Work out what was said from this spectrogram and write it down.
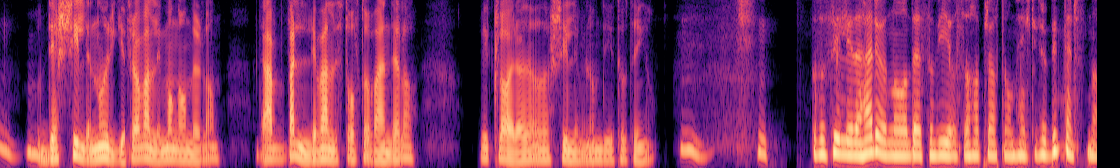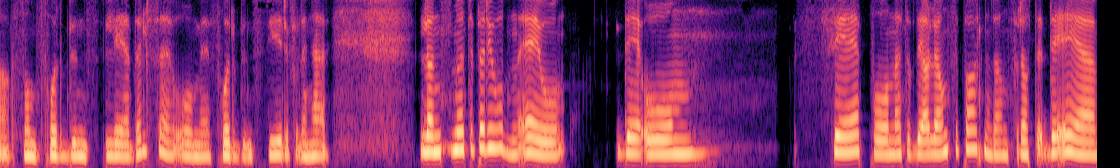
Mm. Og det skiller Norge fra veldig mange andre land. Det er jeg veldig, veldig stolt av å være en del av. Vi klarer å skille mellom de to tingene. Mm. Og så Silje, det her er jo noe av det som vi også har pratet om helt fra begynnelsen av, som forbundsledelse og med forbundsstyret for denne landsmøteperioden, er jo det å se på nettopp de alliansepartnerne, for at det er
